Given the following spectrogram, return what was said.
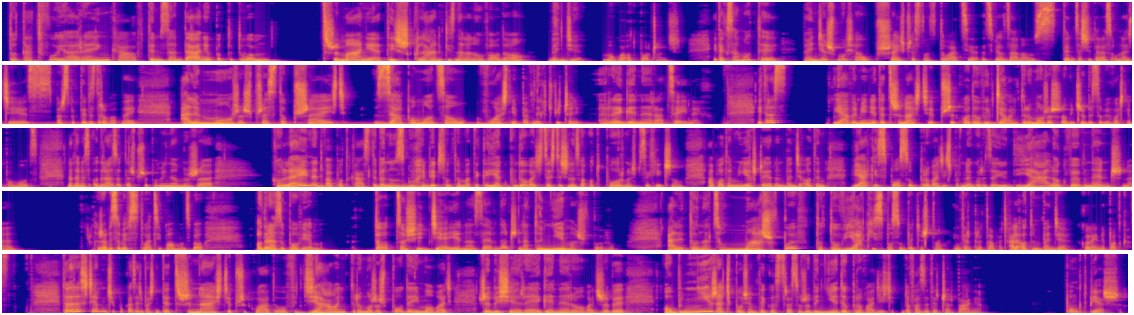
to ta Twoja ręka w tym zadaniu pod tytułem trzymanie tej szklanki z nalaną wodą będzie mogła odpocząć. I tak samo Ty będziesz musiał przejść przez tą sytuację związaną z tym, co się teraz u nas dzieje z perspektywy zdrowotnej, ale możesz przez to przejść za pomocą właśnie pewnych ćwiczeń regeneracyjnych. I teraz ja wymienię te 13 przykładowych działań, które możesz robić, żeby sobie właśnie pomóc. Natomiast od razu też przypominam, że Kolejne dwa podcasty będą zgłębiać tą tematykę, jak budować coś, co się nazywa odporność psychiczną. A potem jeszcze jeden będzie o tym, w jaki sposób prowadzić pewnego rodzaju dialog wewnętrzny, żeby sobie w sytuacji pomóc. Bo od razu powiem, to, co się dzieje na zewnątrz, na to nie masz wpływu ale to, na co masz wpływ, to to, w jaki sposób będziesz to interpretować. Ale o tym będzie kolejny podcast. To teraz chciałabym Ci pokazać właśnie te 13 przykładów działań, które możesz podejmować, żeby się regenerować, żeby obniżać poziom tego stresu, żeby nie doprowadzić do fazy wyczerpania. Punkt pierwszy.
